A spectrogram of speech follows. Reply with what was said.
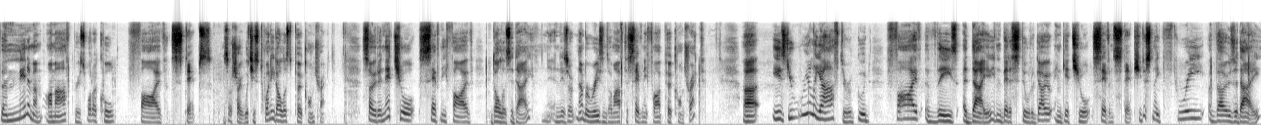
the minimum I'm after is what I call five steps as I'll show you which is $20 per contract. So to net your $75 a day and there's a number of reasons I'm after 75 per contract uh, is you really after a good five of these a day. Even better still to go and get your seven steps. You just need three of those a day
